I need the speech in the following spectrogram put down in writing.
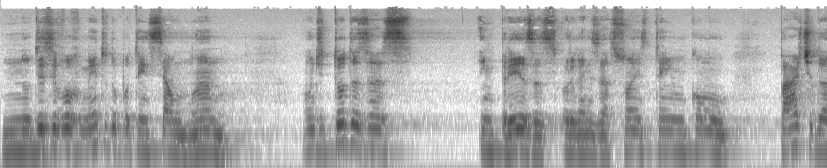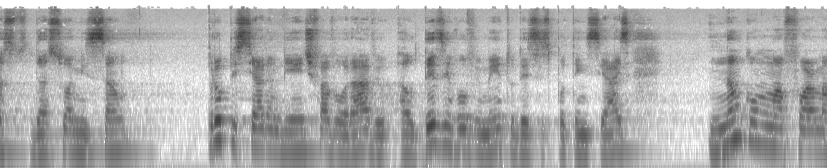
no desenvolvimento do potencial humano, onde todas as empresas, organizações tenham como parte da, da sua missão propiciar ambiente favorável ao desenvolvimento desses potenciais, não como uma forma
